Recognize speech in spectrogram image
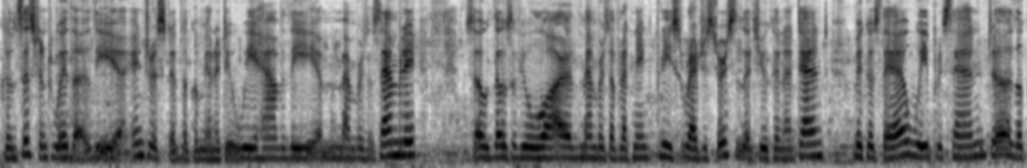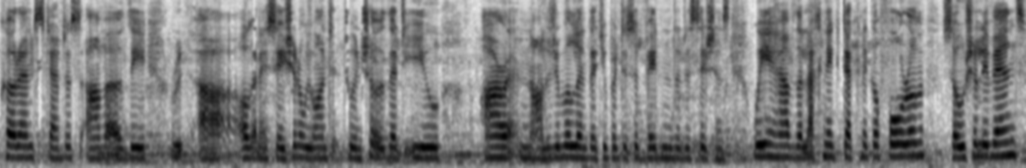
consistent with uh, the interest of the community. We have the um, members assembly, so those of you who are members of LACNIC, please register so that you can attend, because there we present uh, the current status of uh, the uh, organization. We want to ensure that you are knowledgeable and that you participate in the decisions. We have the LACNIC Technical Forum, social events,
